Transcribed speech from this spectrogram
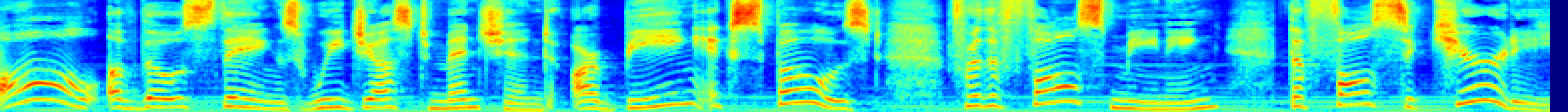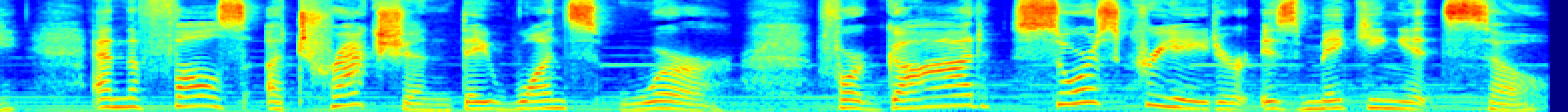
All of those things we just mentioned are being exposed for the false meaning, the false security, and the false attraction they once were. For God, Source Creator, is making it so.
